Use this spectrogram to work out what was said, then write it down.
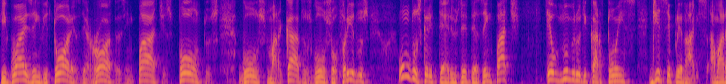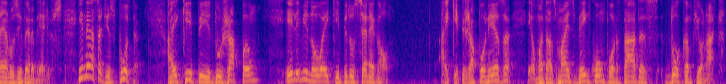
Iguais em vitórias, derrotas, empates, pontos, gols marcados, gols sofridos. Um dos critérios de desempate é o número de cartões disciplinares, amarelos e vermelhos. E nessa disputa, a equipe do Japão eliminou a equipe do Senegal. A equipe japonesa é uma das mais bem comportadas do campeonato,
